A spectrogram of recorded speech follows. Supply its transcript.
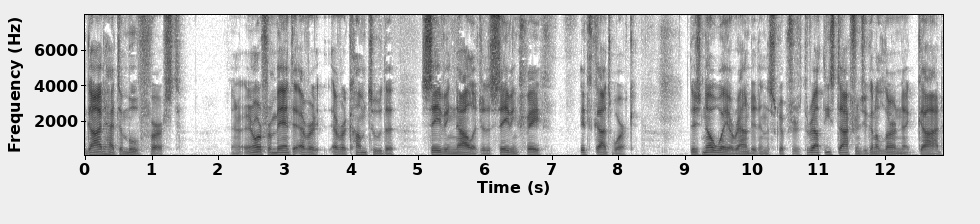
God had to move first. In order for man to ever ever come to the saving knowledge or the saving faith, it's God's work. There's no way around it in the scriptures. Throughout these doctrines, you're going to learn that God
